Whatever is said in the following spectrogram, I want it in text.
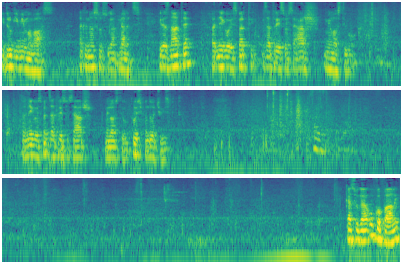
i drugi mimo vas. Dakle, nosili su ga meleci. I da znate, od njegove smrti zatresao se arš milostivog. Od njegove smrti zatresao se arš milostivog. Tu ćemo doći u ispit. Kad su ga ukopali,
